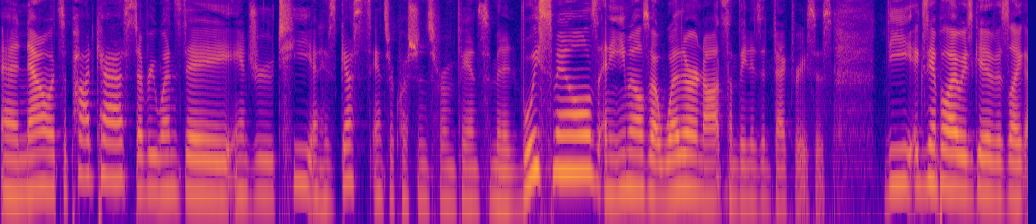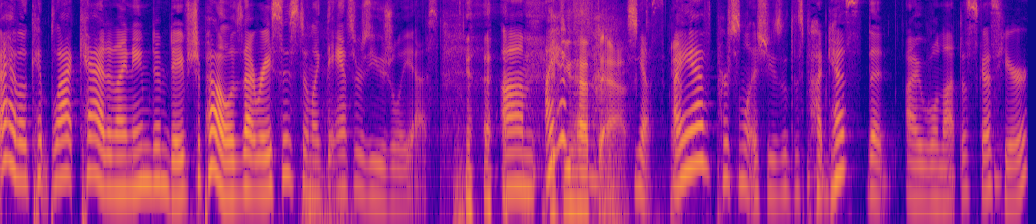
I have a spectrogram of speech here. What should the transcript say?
And now it's a podcast. Every Wednesday, Andrew T and his guests answer questions from fan submitted voicemails and emails about whether or not something is in fact racist. The example I always give is like, I have a black cat and I named him Dave Chappelle. Is that racist? And like the answer is usually yes. Um, I If you have to ask. Yes, Yeah. I have personal issues with this podcast that I will not discuss here,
